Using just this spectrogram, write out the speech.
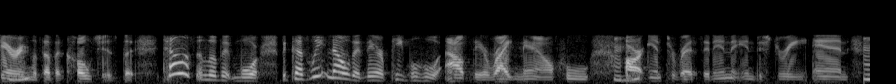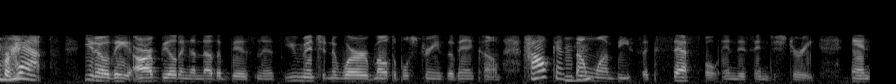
sharing mm-hmm. with other coaches, but tell us a little bit more because we know that there are people who are out there right now who mm-hmm. are interested in the industry and mm-hmm. perhaps you know they are building another business. You mentioned the word multiple streams of income. How can mm-hmm. someone be successful in this industry and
